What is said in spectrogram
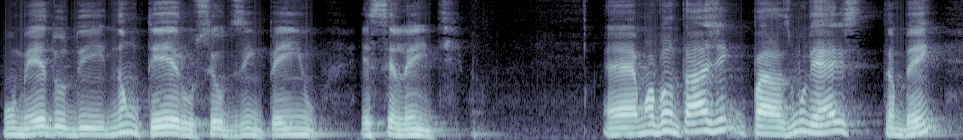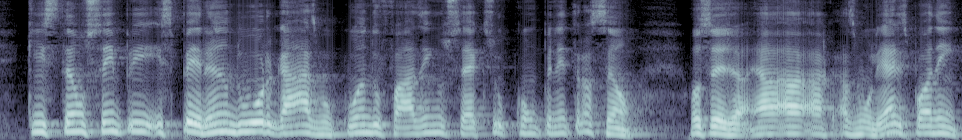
O medo de não ter o seu desempenho excelente. É uma vantagem para as mulheres também, que estão sempre esperando o orgasmo quando fazem o sexo com penetração. Ou seja, a, a, as mulheres podem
